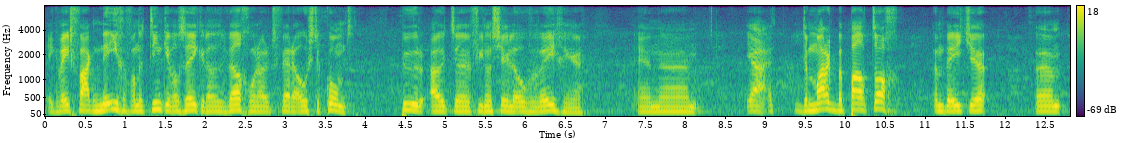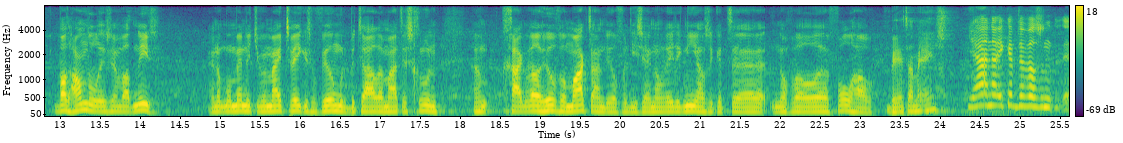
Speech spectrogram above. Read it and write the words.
Ik weet vaak 9 van de 10 keer wel zeker dat het wel gewoon uit het Verre Oosten komt. Puur uit financiële overwegingen. En ehm, ja, de markt bepaalt toch een beetje um, wat handel is en wat niet. En op het moment dat je bij mij twee keer zoveel moet betalen, maar het is groen, dan ga ik wel heel veel marktaandeel verliezen. En dan weet ik niet als ik het eh, nog wel eh, volhoud. Ben je het daarmee eens? Ja, nou, ik heb er wel eens een. eh,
